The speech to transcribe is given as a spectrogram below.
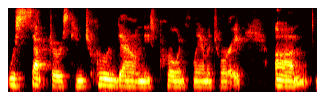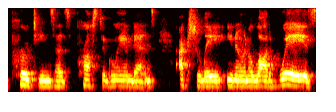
receptors can turn down these pro inflammatory um, proteins as prostaglandins, actually, you know, in a lot of ways,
